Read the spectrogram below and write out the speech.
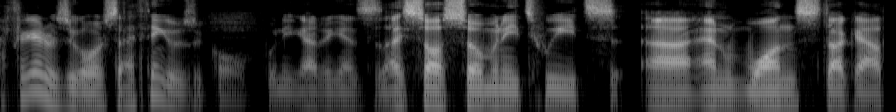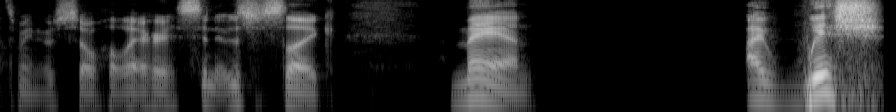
I forget it was a goal. I think it was a goal when he got against us. I saw so many tweets, uh, and one stuck out to me. It was so hilarious, and it was just like, man, I wish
